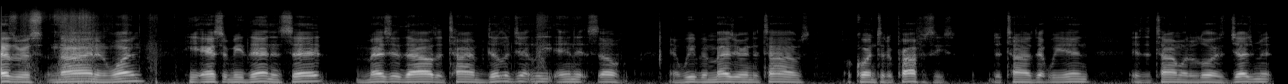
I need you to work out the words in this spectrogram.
Esdras 9 and 1. He answered me then and said, Measure thou the time diligently in itself. And we've been measuring the times according to the prophecies. The times that we in is the time of the Lord's judgment,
